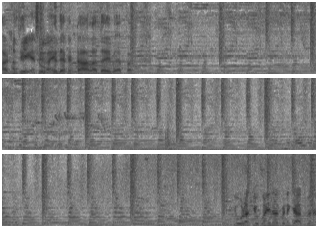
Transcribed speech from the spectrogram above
আর নিজের চোখে দেখা একটা আলাদাই ব্যাপার। ওরা কি ওখানেই থাকবে নাকি? আসবে না?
